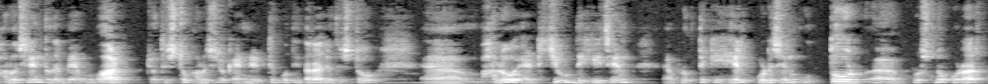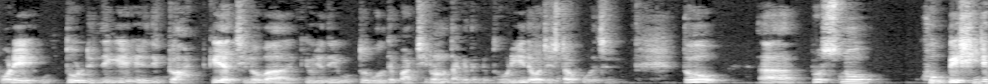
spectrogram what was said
ভালো ছিলেন, তাদের ব্যবহার যথেষ্ট ভালো ছিল। ক্যান্ডিডেটদের প্রতি তারা যথেষ্ট ভালো অ্যাটিটিউড দেখিয়েছেন প্রত্যেককে হেল্প করেছেন। উত্তর প্রশ্ন করার পরে উত্তর দিতে গিয়ে কেউ যদি একটু আটকে যাচ্ছিল বা কেউ যদি উত্তর বলতে পারছিল না, তাকে তাকে ধরিয়ে দেওয়ার চেষ্টাও করেছেন। তো প্রশ্ন খুব বেশি যে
